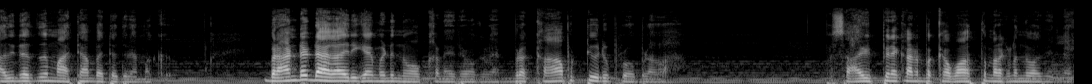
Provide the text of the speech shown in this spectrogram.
അതിന്റെ അകത്ത് മാറ്റാൻ പറ്റത്തില്ല നമുക്ക്. ബ്രാൻഡഡ് ആകാതിരിക്കാൻ വേണ്ടി നോക്കണേ ബ്ര- കാപ്പട്ടി ഒരു പ്രോബ്ലമാണ് സായിപ്പിനെ കാണുമ്പോൾ കവാത്ത് മറക്കണം എന്ന് പറഞ്ഞില്ലേ?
